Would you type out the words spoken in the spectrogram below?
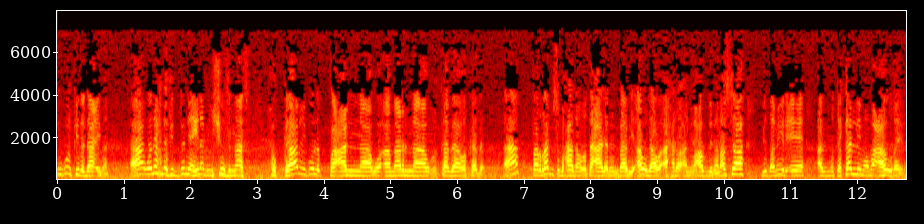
يقول كذا دائما. ها؟ ونحن في الدنيا هنا بنشوف الناس حكام يقول فعلنا وأمرنا وكذا وكذا. ها؟ فالرب سبحانه وتعالى من باب أولى وأحرى أن يعظم نفسه بضمير إيه؟ المتكلم ومعه غيره.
